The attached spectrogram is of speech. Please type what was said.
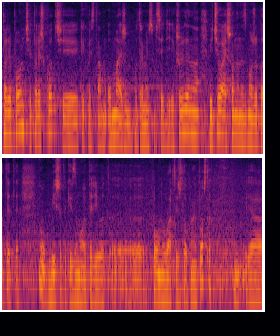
перепон чи перешкод, чи якихось там обмежень отримання субсидії. Якщо людина відчуває, що вона не зможе платити ну, більше такий зимовий період, е, повну вартість житлових послуг, я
